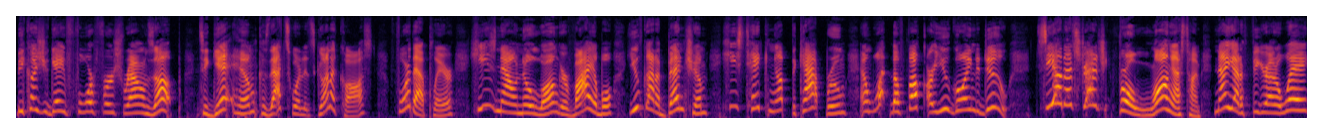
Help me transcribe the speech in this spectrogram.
because you gave four first rounds up to get him because that's what it's going to cost for that player. He's now no longer viable. You've got to bench him. He's taking up the cap room. And what the fuck are you going to do? See how that strategy for a long ass time. Now you got to figure out a way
